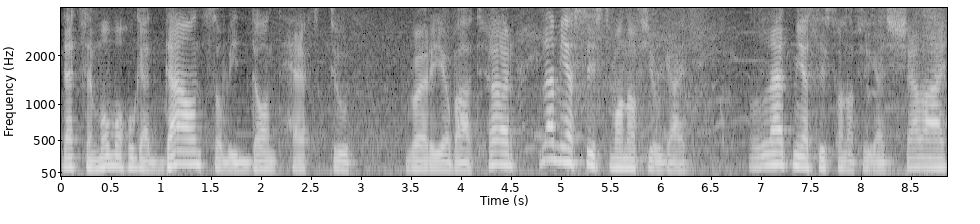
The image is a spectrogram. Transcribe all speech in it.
That's a Momo who got down, so we don't have to worry about her. Let me assist one of you guys. Let me assist one of you guys, shall I?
